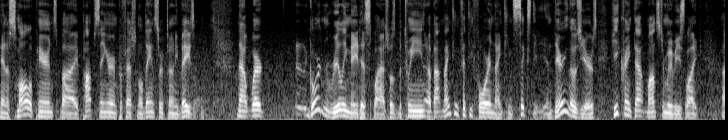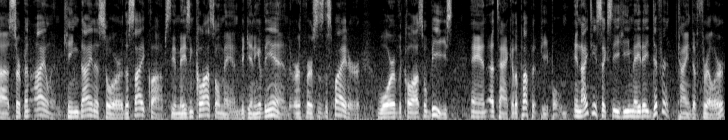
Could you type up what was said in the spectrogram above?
and a small appearance by pop singer and professional dancer Toni Basil. Now, where uh, Gordon really made his splash was between about 1954 and 1960, and during those years, he cranked out monster movies like uh, Serpent Island, King Dinosaur, The Cyclops, The Amazing Colossal Man, Beginning of the End, Earth vs. the Spider, War of the Colossal Beast, and Attack of the Puppet People. In 1960, he made a different kind of thriller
